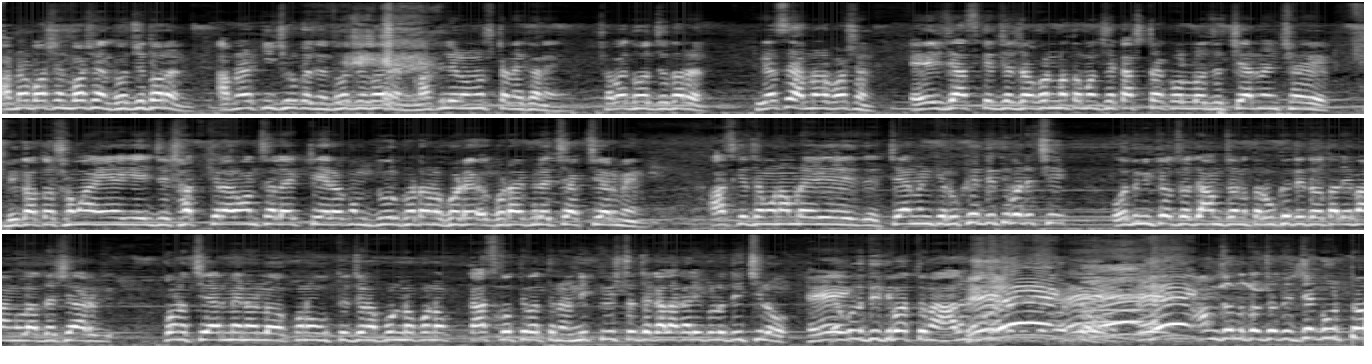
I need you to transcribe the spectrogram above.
আপনারা বসেন বসেন ধৈর্য ধরেন আপনারা কি শুরু করেছেন ধৈর্য ধরেন মাহফিলের অনুষ্ঠান এখানে সবাই ধৈর্য ধরেন ঠিক আছে আপনারা বসেন। এই যে আজকে যে জঘন্যতম যে কাজটা করল যে চেয়ারম্যান সাহেব বিগত সময়ে এই- যে সাতক্ষীরা অঞ্চলে একটি এরকম দুর্ঘটনা ঘটে ঘটায় ফেলেছে এক চেয়ারম্যান আজকে যেমন আমরা এই চেয়ারম্যানকে রুখে দিতে পেরেছি ওদিনকে যদি আমজনতা রুখে দিত তাহলে বাংলাদেশে আর কোন চেয়ারম্যান হলো কোন উত্তেজনাপূর্ণ কোন কাজ করতে পারতো না। নিকৃষ্ট যে গালাগালি গুলো দিচ্ছিল এগুলো দিতে পারতো না। আমজনতা যদি জেগে উঠতো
